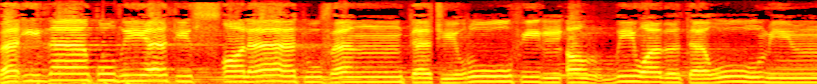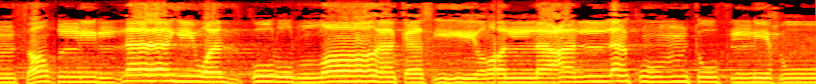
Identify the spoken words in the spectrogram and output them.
فإذا قضيت الصلاة فانتشروا في الأرض وابتغوا من فضل الله واذكروا الله كثيرا لعلكم تفلحون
